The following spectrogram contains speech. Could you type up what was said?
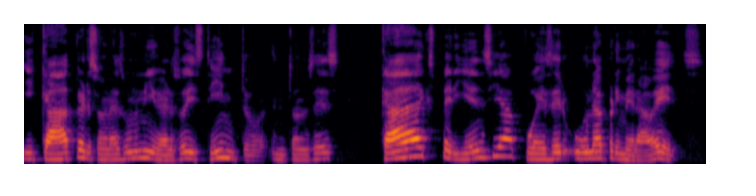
y cada persona es un universo distinto. Entonces, cada experiencia puede ser una primera vez.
